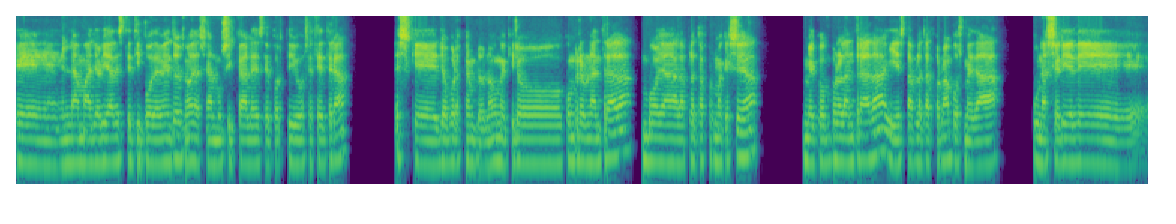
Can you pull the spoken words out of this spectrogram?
eh, en la mayoría de este tipo de eventos, ¿no? Ya sean musicales, deportivos, etcétera, es que yo, por ejemplo, ¿no? Me quiero comprar una entrada, voy a la plataforma que sea, me compro la entrada y esta plataforma pues me da una serie de,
